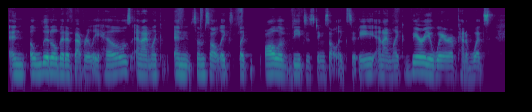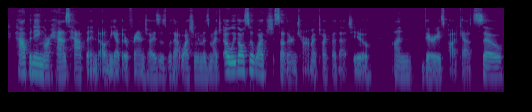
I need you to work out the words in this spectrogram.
and a little bit of Beverly Hills. And I'm like, and some Salt Lake, like all of the existing Salt Lake City. And I'm like very aware of kind of what's happening or has happened on the other franchises without watching them as much. Oh, we've also watched Southern Charm. I've talked about that too on various podcasts. So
